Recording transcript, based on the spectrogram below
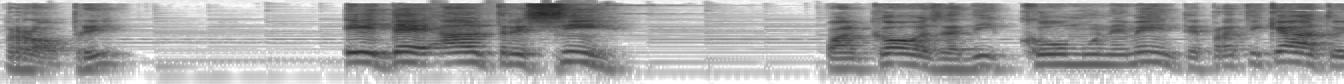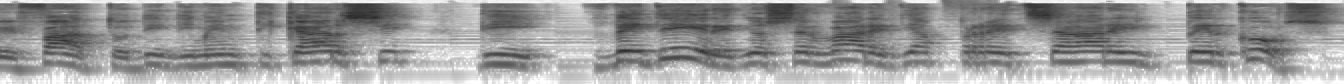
propri. Ed è altresì qualcosa di comunemente praticato il fatto di dimenticarsi di vedere, di osservare, di apprezzare il percorso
